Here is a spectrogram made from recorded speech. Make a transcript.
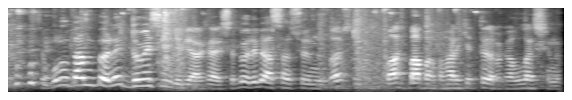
İşte bunu ben böyle dövesim geliyor arkadaşlar. Böyle bir asansörümüz var. Bak bak bak hareketlere bak Allah aşkına.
